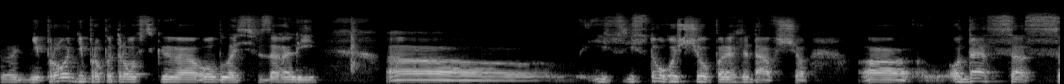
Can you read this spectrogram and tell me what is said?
Дніпро, Дніпропетровська область взагалі. Із, із того, що переглядав, що Одеса з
